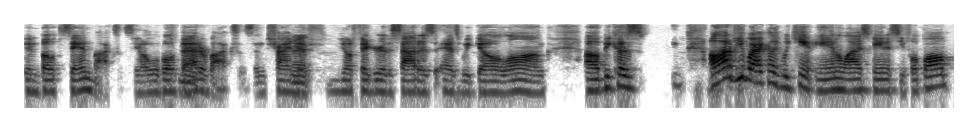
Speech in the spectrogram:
in both sandboxes. You know, we're both batter boxes, and trying right. to you know figure this out as as we go along, uh, because a lot of people act like we can't analyze fantasy football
